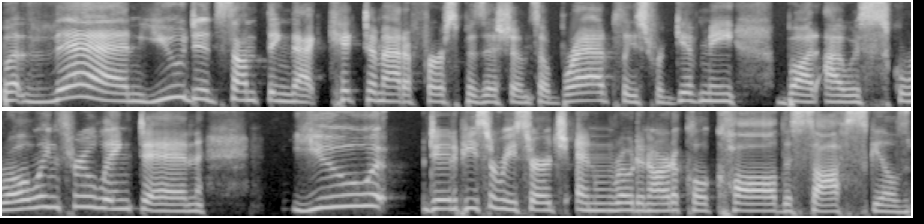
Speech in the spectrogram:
but then you did something that kicked him out of first position. So Brad, please forgive me, but I was scrolling through LinkedIn you did a piece of research and wrote an article called The Soft Skills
